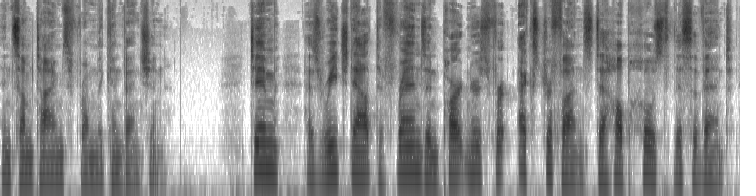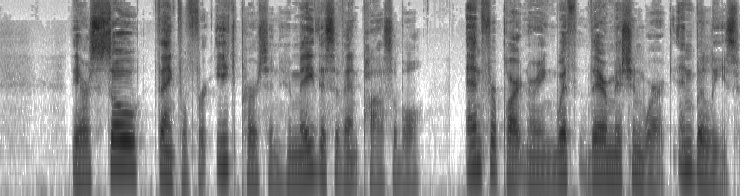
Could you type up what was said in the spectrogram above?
and sometimes from the convention. Tim has reached out to friends and partners for extra funds to help host this event. They are so thankful for each person who made this event possible and for partnering with their mission work in Belize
